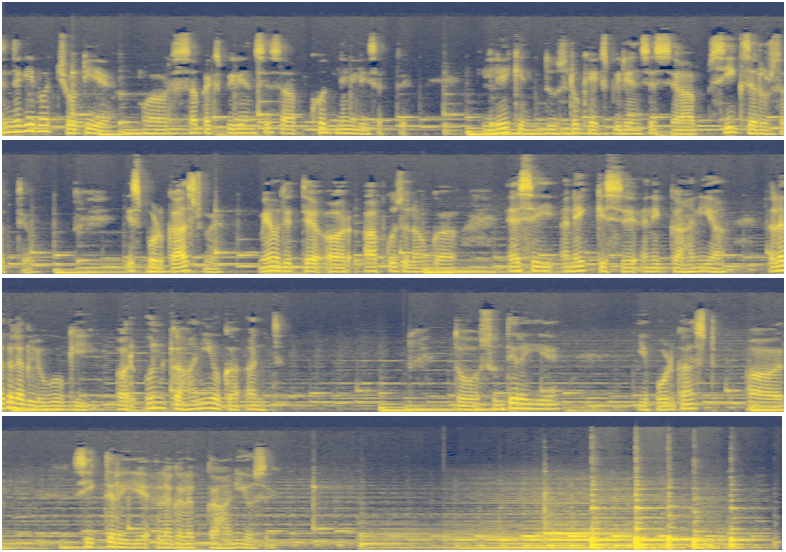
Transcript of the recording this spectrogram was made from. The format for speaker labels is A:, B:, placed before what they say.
A: ज़िंदगी बहुत छोटी है और सब एक्सपीरियंसेस आप खुद नहीं ले सकते। लेकिन दूसरों के एक्सपीरियंसेस से आप सीख ज़रूर सकते हो। इस पॉडकास्ट में मैं उदित्य और आपको सुनाऊँगा ऐसे ही अनेक किस्से, अनेक कहानियाँ अलग अलग लोगों की और उन कहानियों का अंत। तो सुनते रहिए ये पॉडकास्ट और सीखते रहिए अलग अलग कहानियों से।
